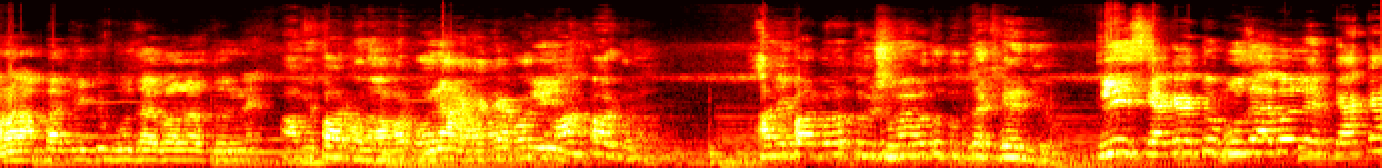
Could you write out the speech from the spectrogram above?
আমার আব্বাকে একটু বোঝায় বলার জন্য। আমি পারব না আমার না, কাকা, আমার আমি পারব না। আমি পারব না তুমি সময় মতো দুধটা খেয়ে নিও। প্লিজ কাকা একটু বোঝায় বললেন কাকা।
